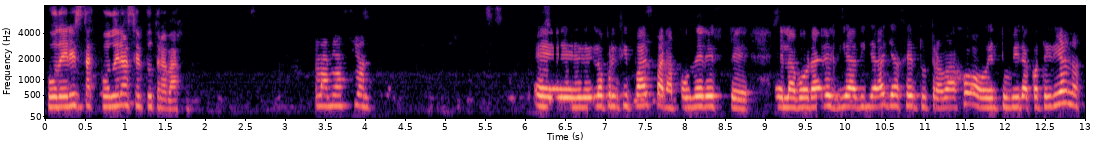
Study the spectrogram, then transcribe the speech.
poder, estar, poder hacer tu trabajo. Planeación. Eh, lo principal para poder este, elaborar el día a día, ya sea en tu trabajo o en tu vida cotidiana.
